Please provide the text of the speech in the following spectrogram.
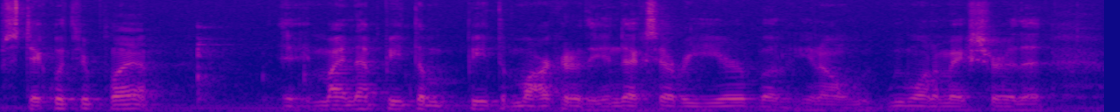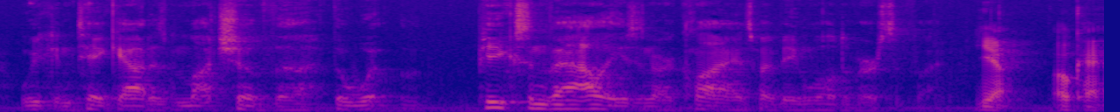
stick with your plan. It it might not beat the, beat the market or the index every year, but, you know, we, want to make sure that we can take out as much of the, the w- peaks and valleys in our clients by being well diversified. Yeah. Okay.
